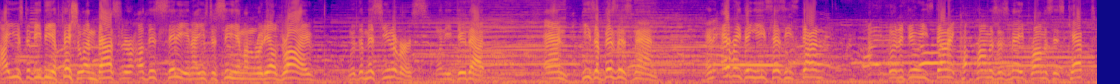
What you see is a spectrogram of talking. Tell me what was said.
I used to be the official ambassador of this city, and I used to see him on Rodeo Drive with the Miss Universe when he'd do that. And he's a businessman. And everything he says he's done, going to do, he's done it. Promises made, promises kept.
